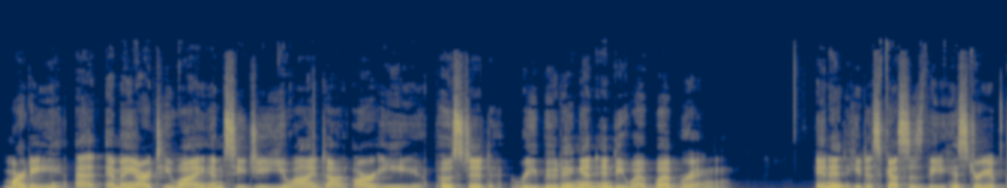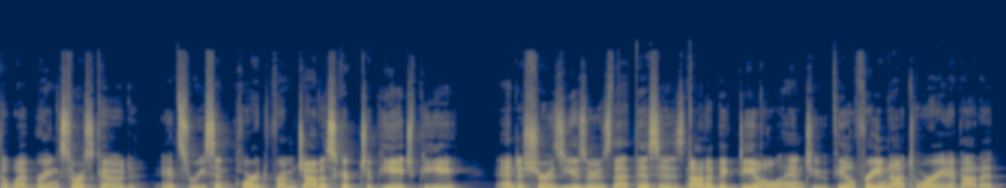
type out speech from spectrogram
Marty at martymcgui.re posted rebooting an IndieWeb web ring. In it, he discusses the history of the WebRing source code, its recent port from JavaScript to PHP, and assures users that this is not a big deal and to feel free not to worry about it.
